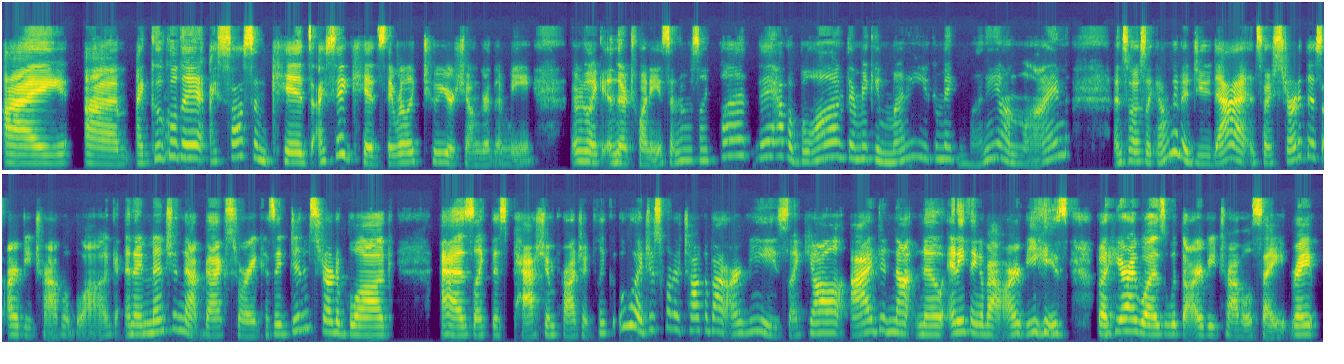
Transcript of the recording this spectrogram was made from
I um I googled it. I saw some kids. I say kids, they were like 2 years younger than me. They were like in their 20s and I was like, "What? They have a blog. They're making money. You can make money online." And so I was like, "I'm going to do that." And so I started this RV travel blog. And I mentioned that backstory because I didn't start a blog as like this passion project like oh i just want to talk about rvs like y'all i did not know anything about rvs but here i was with the rv travel site right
